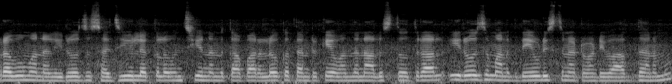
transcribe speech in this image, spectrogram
ప్రభు మనల్ని ఈరోజు సజీవ లెక్కలో ఉంచి ఉన్నందుకు పరలోక తండ్రికే వందనాలు స్తోత్రాలు. ఈరోజు మనకు దేవుడిస్తున్నటువంటి వాగ్దానము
